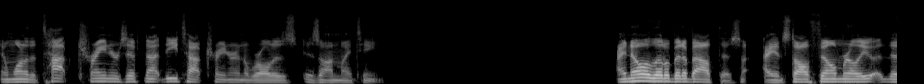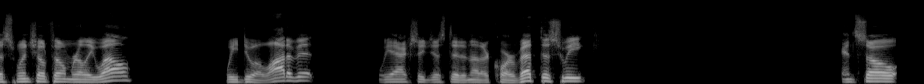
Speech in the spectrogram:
and one of the top trainers, if not the top trainer in the world, is, is on my team. I know a little bit about this. I install film really, this windshield film really well. We do a lot of it. We actually just did another Corvette this week. And so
